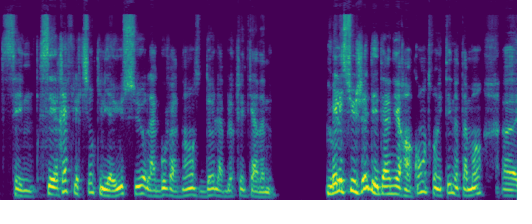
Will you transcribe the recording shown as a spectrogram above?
ces réflexions qu'il y a eu sur la gouvernance de la blockchain Cardano. Mais les sujets des dernières rencontres ont été notamment euh,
